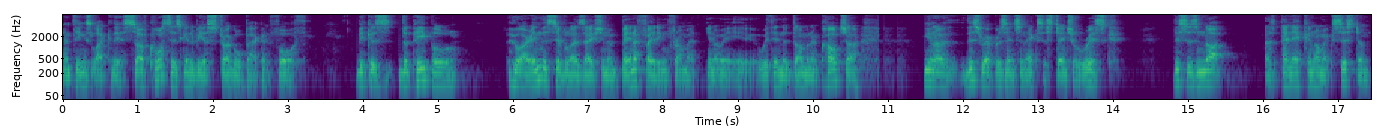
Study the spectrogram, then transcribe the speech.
and things like this. So of course, there's going to be a struggle back and forth, because the people who are in the civilization and benefiting from it, you know, within the dominant culture, you know, this represents an existential risk. This is not a, an economic system.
